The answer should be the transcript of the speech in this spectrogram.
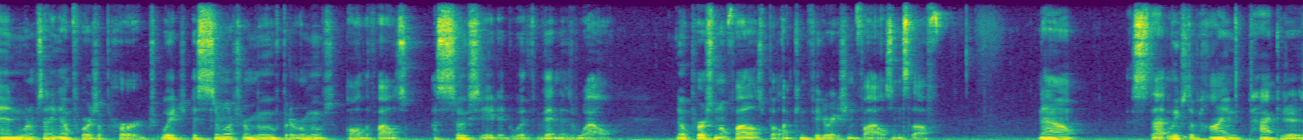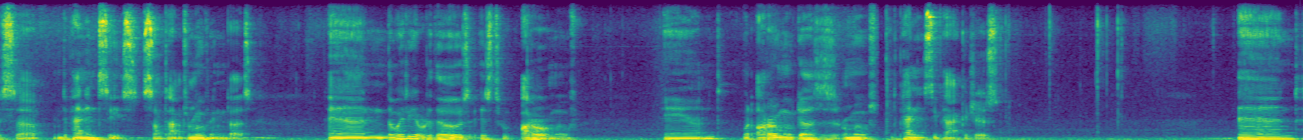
And what I'm setting up for is a purge, which is similar to remove, but it removes all the files associated with Vim as well. No personal files, but like configuration files and stuff. Now, so that leaves behind packages, uh, dependencies, sometimes removing does. And the way to get rid of those is through auto remove. And what auto remove does is it removes dependency packages. And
